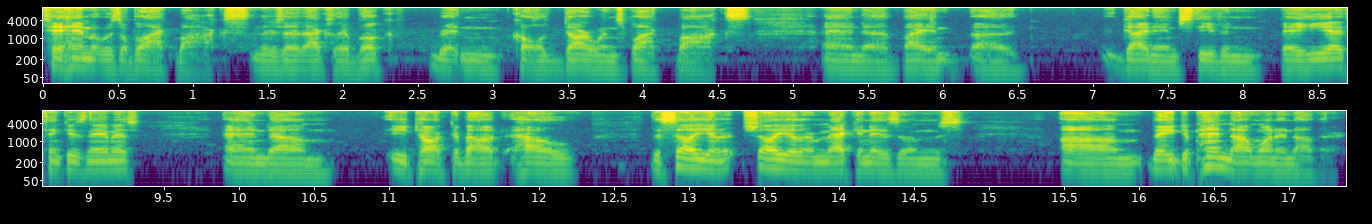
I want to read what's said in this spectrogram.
To him, it was a black box. And there's a, actually a book written called Darwin's Black Box, and uh, by a uh, guy named Stephen Behe, I think his name is. And um, he talked about how the cellular cellular mechanisms um, they depend on one another,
